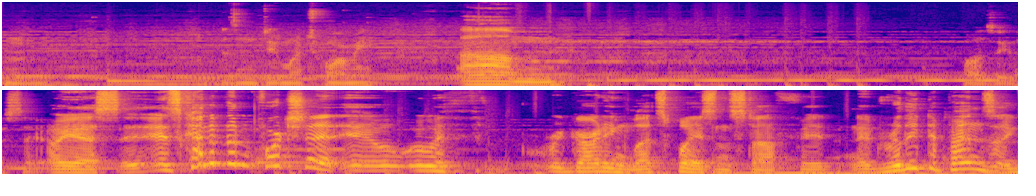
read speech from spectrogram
Hmm. Doesn't do much for me. Um. What was I gonna say? Oh yes, it's kind of unfortunate uh, with regarding Let's Plays and stuff. It, it really depends a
